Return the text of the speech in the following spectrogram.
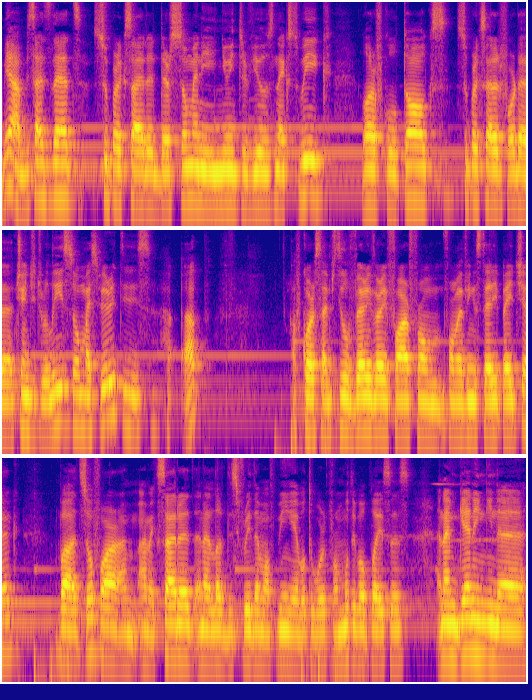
Yeah, besides that, super excited. There's so many new interviews next week, a lot of cool talks. Super excited for the changeit release. So, my spirit is up of course i'm still very very far from from having a steady paycheck but so far i'm i'm excited and i love this freedom of being able to work from multiple places and i'm getting in a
